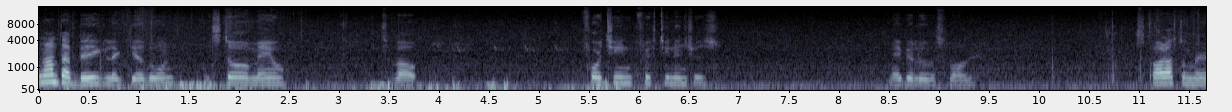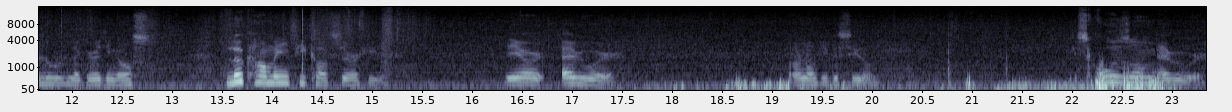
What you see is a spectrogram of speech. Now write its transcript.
Not that big like the other one. It's still a male. It's about 14, 15 inches. Maybe a little bit smaller. It's off the MirrOlure like everything else. Look how many peacocks there are here. They are everywhere. I don't know if you can see them. He schools them everywhere.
